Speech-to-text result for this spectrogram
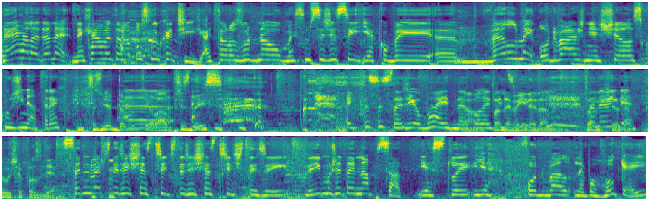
ne, hele, Dane, necháme to na posluchačích, ať to rozhodnou. Myslím si, že si jakoby eh, velmi odvážně šel z kůží na trh. Jsi mě donutila, Eh, přiznej se. Jak to se snaží obhajit, ne? Jo, to politicky. nevyjde, Dane. To, už je- nevyjde. to už je pozdě. 724634634. Vy můžete napsat, jestli je fotbal nebo hokej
